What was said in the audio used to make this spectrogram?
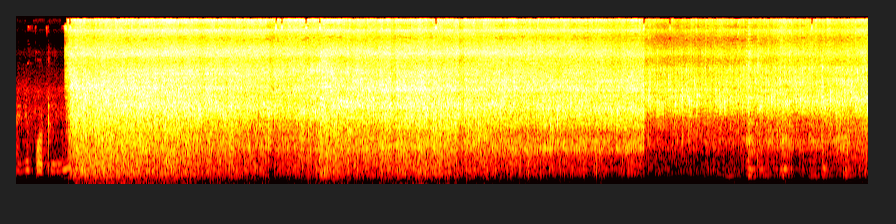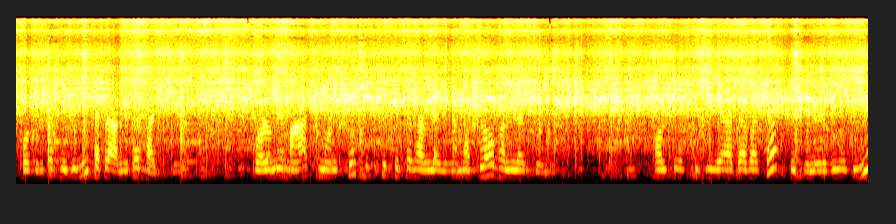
আগে পটলগুলো পটলটা ভেজে নিই তারপরে আলুটা ভাজবো। গরমে মাছ, মাংস, কিছু খেতে ভালো লাগবে না, মশলাও ভালো লাগবে না। অল্প একটু জিরে আদা বাটা ধনের গুঁড়ো দিয়ে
